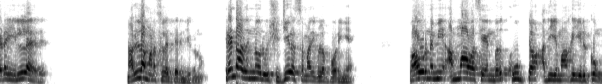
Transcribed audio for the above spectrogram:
இடம் இல்ல அது. நல்ல மனசுல தெரிஞ்சுக்கணும். இரண்டாவது இன்னொரு விஷயம் ஜீவ சமாதிக்குள்ள போறீங்க. பௌர்ணமி அமாவாசை என்பது கூட்டம் அதிகமாக இருக்கும்.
